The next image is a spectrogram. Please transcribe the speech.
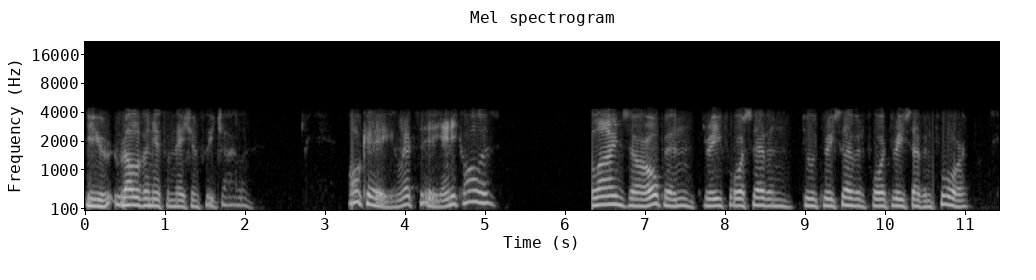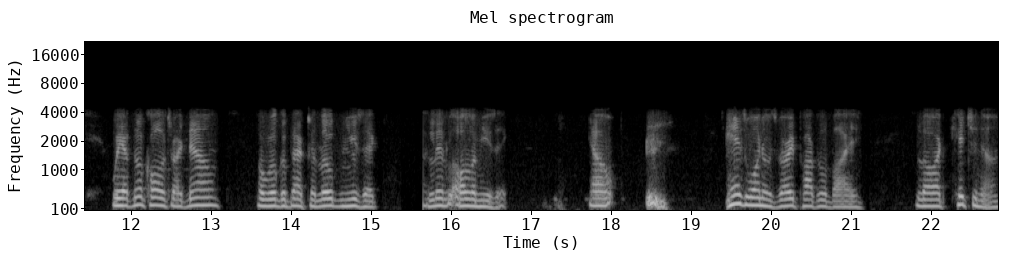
the relevant information for each island. Okay, let's see. Any callers? lines are open 347 237 4374. We have no calls right now, but we'll go back to a little music, a little all the music. Now, here's one that was very popular by Lord Kitchener.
